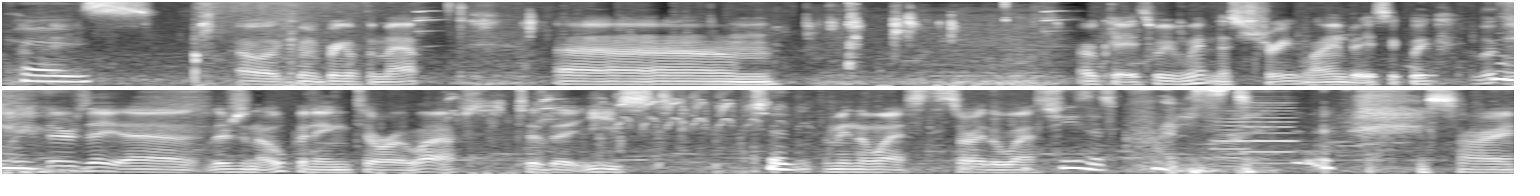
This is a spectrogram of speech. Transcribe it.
because Oh, can we bring up the map? Um. Okay, so we went in a straight line basically. Looks like there's a uh, there's an opening to our left, to the east. to I mean the west. Sorry, the west. Jesus Christ. Sorry.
